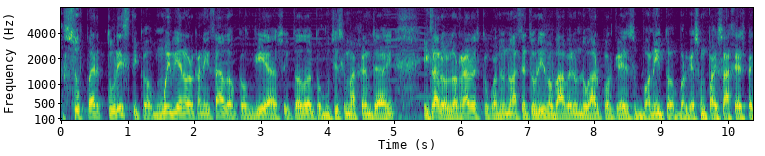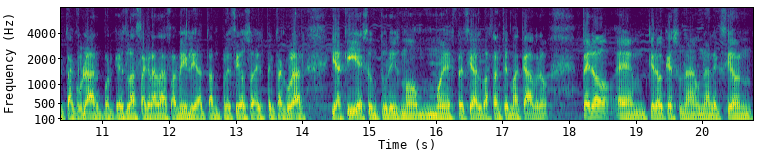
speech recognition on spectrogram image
súper turístico, muy bien organizado, con guías y todo, con muchísima gente ahí. Y claro, lo raro es que cuando uno hace turismo va a ver un lugar porque es bonito, porque es un paisaje espectacular, porque es la Sagrada Familia tan preciosa y espectacular. Y aquí es un turismo muy especial, bastante macabro pero eh, creo que es una, una, lección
